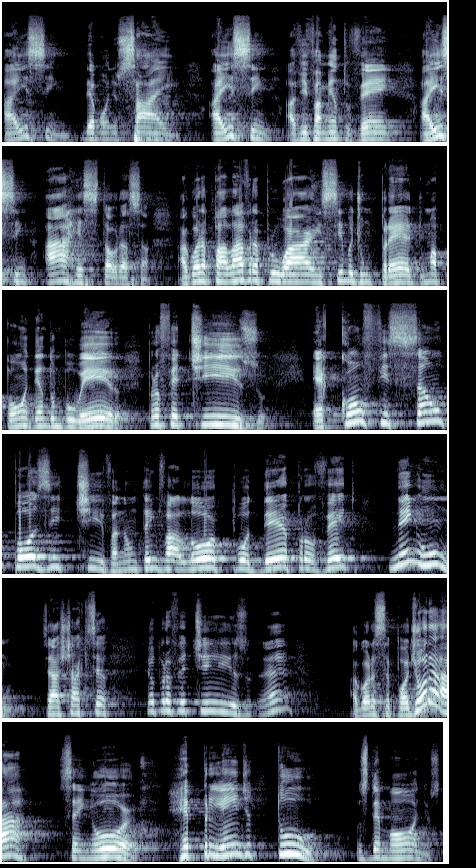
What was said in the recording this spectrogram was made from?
aí sim demônios saem, aí sim avivamento vem, aí sim há restauração. Agora, palavra para o ar, em cima de um prédio, uma ponte, dentro de um bueiro, profetizo, é confissão positiva, não tem valor, poder, proveito nenhum. Você achar que você, eu profetizo, né? Agora você pode orar, Senhor, repreende tu os demônios,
